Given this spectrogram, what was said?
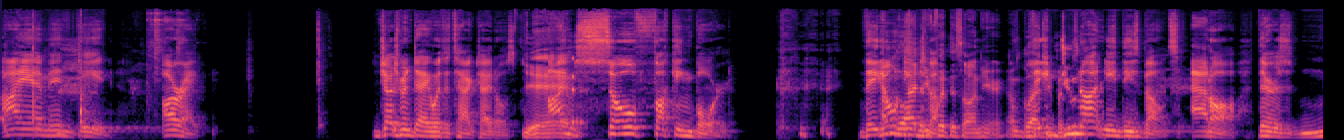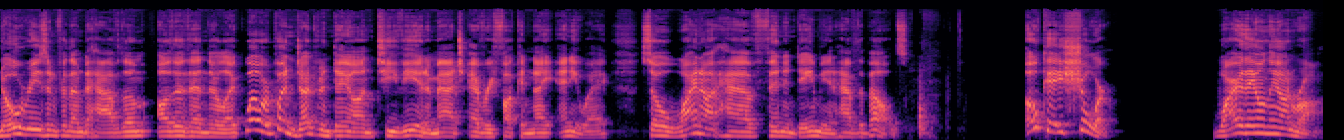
I am indeed. All right. Judgment Day with the tag titles. Yeah. I'm so fucking bored. They I'm don't glad need the you put this on here. I'm glad They do not need these belts at all. There's no reason for them to have them other than they're like, well, we're putting Judgment Day on TV in a match every fucking night anyway. So why not have Finn and Damian have the belts? Okay, sure. Why are they only on Raw?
